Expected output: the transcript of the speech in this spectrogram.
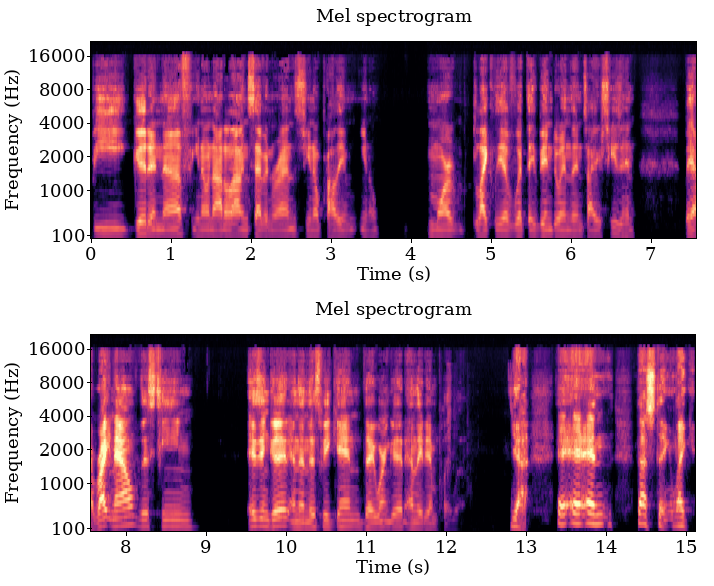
be good enough. You know, not allowing seven runs. You know, probably you know more likely of what they've been doing the entire season. But yeah, right now this team isn't good, and then this weekend they weren't good and they didn't play well. Yeah, and, and that's the thing. Like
